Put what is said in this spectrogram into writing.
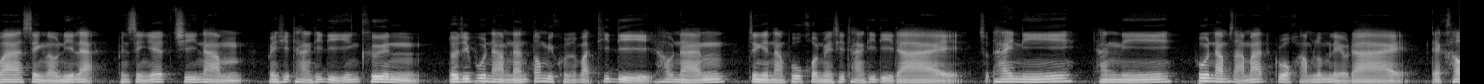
ว่าสิ่งเหล่านี้แหละ เป็นสิ่งที่ชี้นำเป็นทิศทางที่ดียิ่งขึ้น ดยที่ผู้นำนั้นต้องมีคุณสมบัติที่ดี เท่านั้นจึงจะนำผู้คนไปทิศทางที่ดีได้ สุดท้ายนี้ทั้งนี้ผู้นำสามารถกลัวความล้มเหลวได้ แต่เขา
